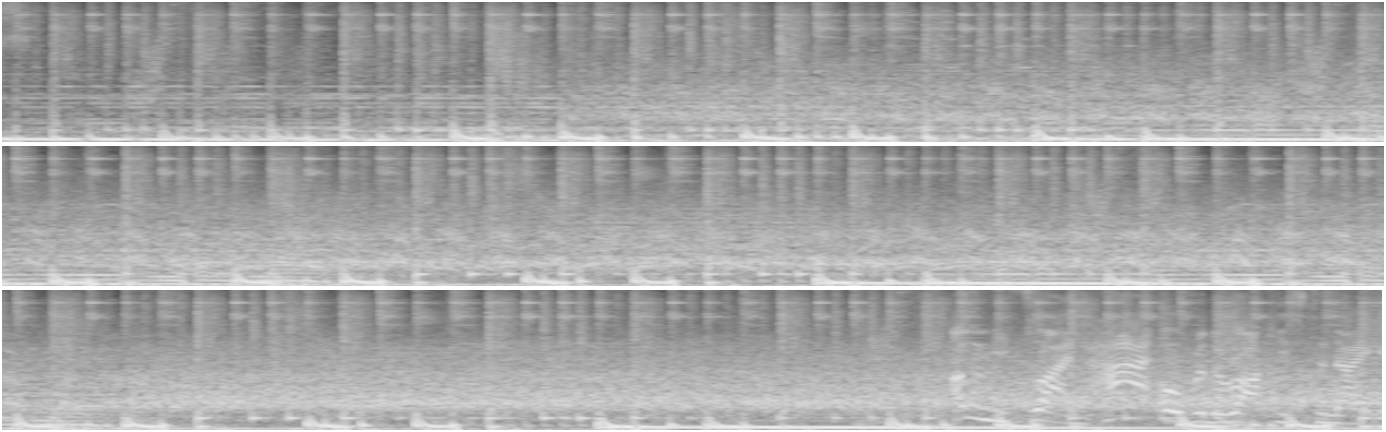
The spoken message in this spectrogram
Over the Rockies tonight.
